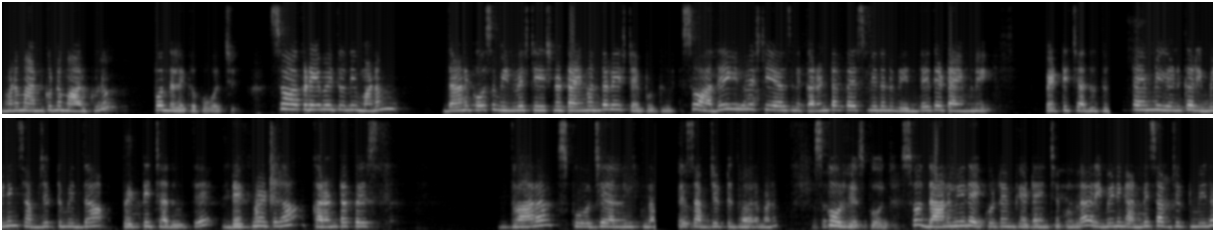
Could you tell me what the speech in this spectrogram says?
మనం అనుకున్న మార్కులు పొందలేకపోవచ్చు. సో అక్కడ ఏమవుతుంది మనం దానికోసం ఇన్వెస్ట్ చేసిన టైం అంతా వేస్ట్ అయిపోతుంది. సో అదే ఇన్వెస్ట్ చేయాల్సిన కరెంట్ అఫైర్స్ మీద నువ్వు ఎంతైతే టైంని పెట్టి చదువుతుంది టైంని కనుక రిమైనింగ్ సబ్జెక్ట్ మీద పెట్టి చదివితే డెఫినెట్గా కరెంట్ అఫైర్స్ ద్వారా స్కోర్ చేయాలనుకున్న సబ్జెక్ట్ ద్వారా మనం స్కోర్ చేసుకోవచ్చు. సో దాని మీద ఎక్కువ టైం కేటాయించకుండా రిమైనింగ్ అన్ని సబ్జెక్ట్ మీద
